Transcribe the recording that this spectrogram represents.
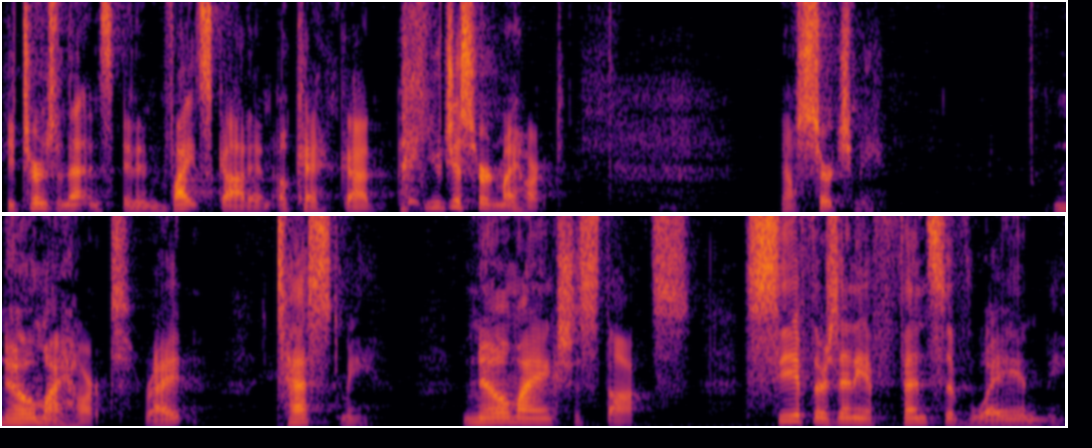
he turns from that and, and invites God in. Okay, God, you just heard my heart. Now search me. Know my heart, right? Test me. Know my anxious thoughts. See if there's any offensive way in me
